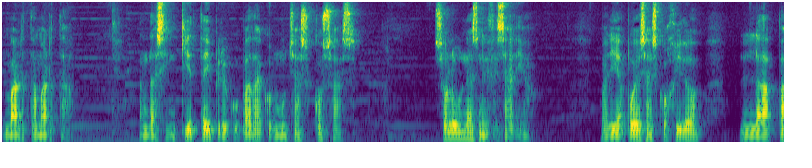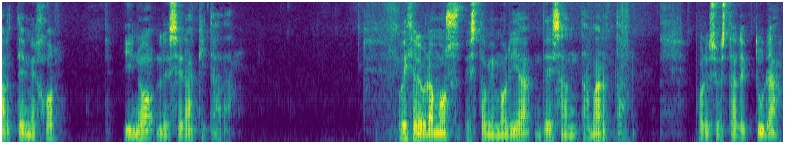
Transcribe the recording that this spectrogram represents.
Marta, Marta, andas inquieta y preocupada con muchas cosas. Solo una es necesaria. María pues ha escogido la parte mejor y no le será quitada. Hoy celebramos esta memoria de Santa Marta, por eso esta lectura.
